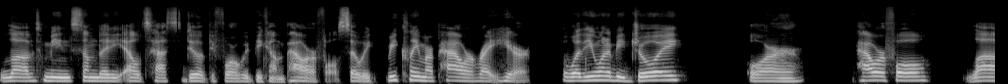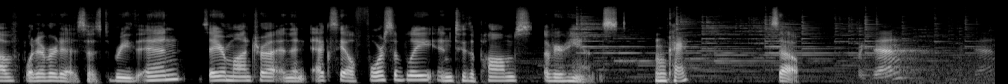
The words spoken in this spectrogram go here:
Loved means somebody else has to do it before we become powerful. So we reclaim our power right here. So whether you want to be joy or powerful, love, whatever it is. So it's to breathe in, say your mantra, and then exhale forcibly into the palms of your hands. Okay. So breathe in. Breathe in.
